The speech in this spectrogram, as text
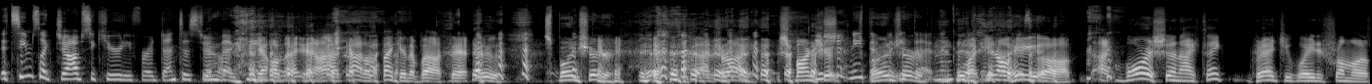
It seems like job security for a dentist to invent candy. Yeah, well, yeah, I'm kind of thinking about that too. Spun sugar. That's right. Sponge sugar. You shouldn't eat that, Spun but eat that, and then But you know, he uh, uh, Morrison, I think, graduated from a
